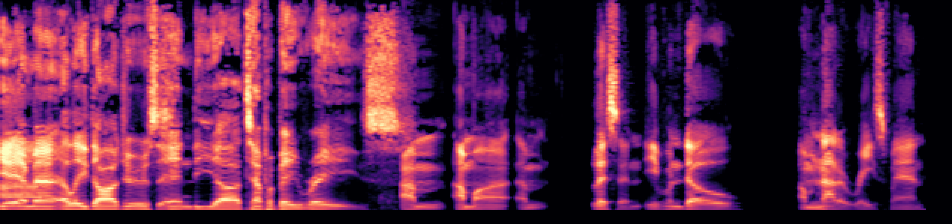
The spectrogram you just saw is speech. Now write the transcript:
yeah, Um, man. L.A. Dodgers and the uh, Tampa Bay Rays. I'm. I'm. A, I'm. Listen. Even though I'm not a Rays fan,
